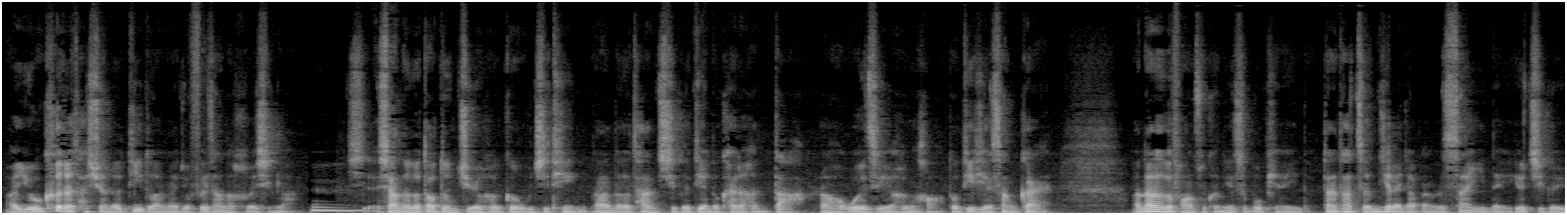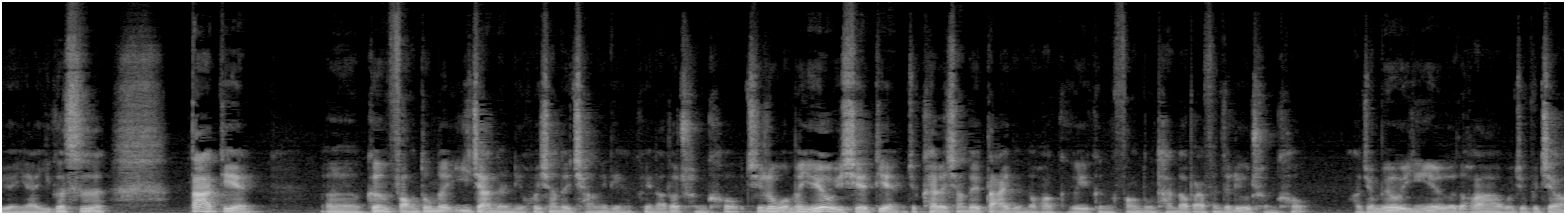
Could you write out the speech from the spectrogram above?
啊，游客的他选的地段呢就非常的核心了，嗯，像那个道顿崛和歌舞伎町啊，那个他几个店都开得很大，然后位置也很好，都地铁上盖，啊，那个房租肯定是不便宜的。但它整体来讲百分之三以内，有几个原因啊，一个是大店。呃，跟房东的议价能力会相对强一点，可以拿到纯扣。其实我们也有一些店，就开的相对大一点的话，可以跟房东谈到百分之六纯扣啊，就没有营业额的话，我就不交，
